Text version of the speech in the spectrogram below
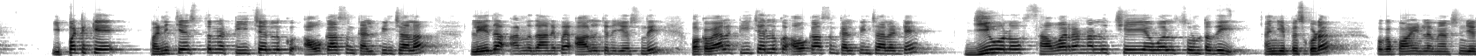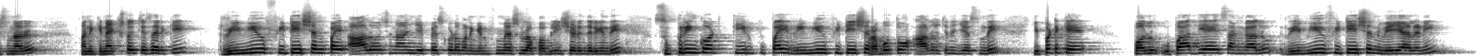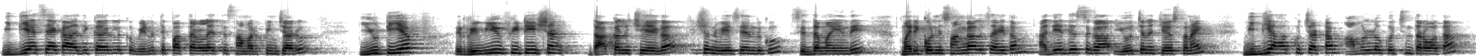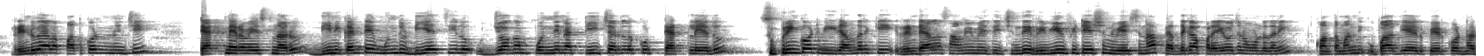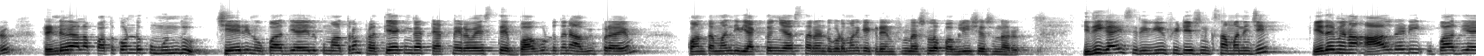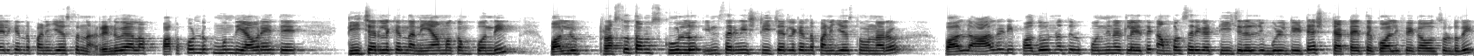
ఇప్పటికే పనిచేస్తున్న టీచర్లకు అవకాశం కల్పించాలా లేదా అన్న దానిపై ఆలోచన చేస్తుంది. ఒకవేళ టీచర్లకు అవకాశం కల్పించాలంటే జీవోలో సవరణలు చేయవలసి ఉంటుంది అని చెప్పేసి కూడా ఒక పాయింట్లో మెన్షన్ చేస్తున్నారు. మనకి నెక్స్ట్ వచ్చేసరికి రివ్యూ పిటిషన్పై ఆలోచన అని చెప్పేసి కూడా మనకి ఇన్ఫర్మేషన్లో పబ్లిష్ చేయడం జరిగింది. సుప్రీంకోర్టు తీర్పుపై రివ్యూ పిటిషన్ ప్రభుత్వం ఆలోచన చేస్తుంది. ఇప్పటికే పలు ఉపాధ్యాయ సంఘాలు రివ్యూ పిటిషన్ వేయాలని విద్యాశాఖ అధికారులకు వినతి పత్రాలు అయితే సమర్పించారు. యూటీఎఫ్ రివ్యూ పిటిషన్ దాఖలు చేయగా పిటిషన్ వేసేందుకు సిద్ధమైంది. మరికొన్ని సంఘాలు సైతం అదే దిశగా యోచన చేస్తున్నాయి. విద్యా హక్కు చట్టం అమల్లోకి వచ్చిన తర్వాత రెండు వేల పదకొండు నుంచి టెట్ నిర్వహిస్తున్నారు. దీనికంటే ముందు డిఎస్సిలో ఉద్యోగం పొందిన టీచర్లకు టెట్ లేదు. సుప్రీంకోర్టు వీరందరికీ రెండేళ్ళ సమయం అయితే ఇచ్చింది. రివ్యూ పిటిషన్ వేసినా పెద్దగా ప్రయోజనం ఉండదని కొంతమంది ఉపాధ్యాయులు పేర్కొంటున్నారు. రెండు వేల పదకొండుకు ముందు చేరిన ఉపాధ్యాయులకు మాత్రం ప్రత్యేకంగా టెట్ నిర్వహిస్తే బాగుంటుందనే అభిప్రాయం కొంతమంది వ్యక్తం చేస్తారంటూ కూడా మనకి ఇక్కడ ఇన్ఫర్మేషన్లో పబ్లిష్ చేస్తున్నారు. ఇది గైస్ రివ్యూ పిటిషన్కి సంబంధించి ఏదేమైనా ఆల్రెడీ ఉపాధ్యాయుల కింద పనిచేస్తున్న రెండు వేల పదకొండుకు ముందు ఎవరైతే టీచర్ల కింద నియామకం పొంది వాళ్ళు ప్రస్తుతం స్కూల్లో ఇన్ సర్వీస్ టీచర్ల కింద పనిచేస్తూ ఉన్నారో. వాళ్ళు ఆల్రెడీ పదోన్నతులు పొందినట్లయితే కంపల్సరీగా టీచర్ ఎలిజిబిలిటీ టెస్ట్ టెట్ అయితే క్వాలిఫై కావాల్సి ఉంటుంది.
